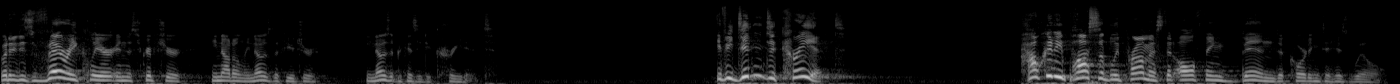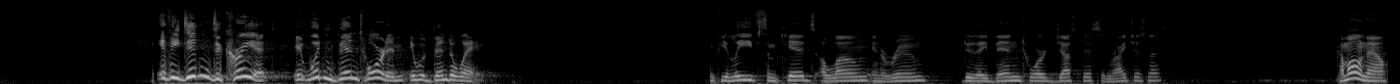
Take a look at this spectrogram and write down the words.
But it is very clear in the scripture, he not only knows the future, he knows it because he decreed it. If he didn't decree it, how could he possibly promise that all things bend according to his will? If he didn't decree it, it wouldn't bend toward him, it would bend away. If you leave some kids alone in a room, do they bend toward justice and righteousness? Come on now.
